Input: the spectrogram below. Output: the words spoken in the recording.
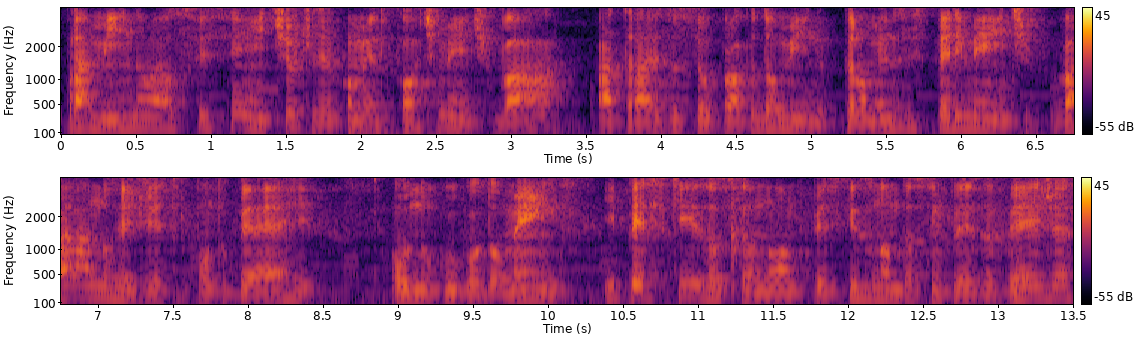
para mim não é o suficiente. Eu te recomendo fortemente. Vá atrás do seu próprio domínio, pelo menos experimente. Vai lá no registro.br ou no Google Domains e pesquisa o seu nome, pesquisa o nome da sua empresa, veja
